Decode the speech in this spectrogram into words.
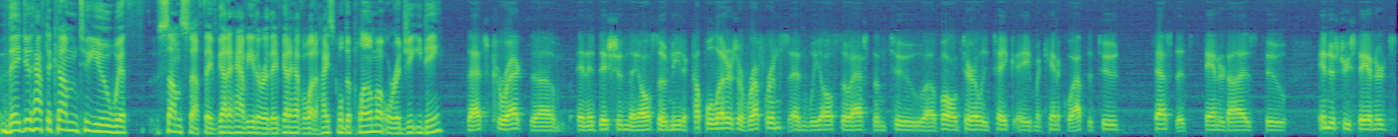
They do have to come to you with some stuff. They've got to have either they've got to have what a high school diploma or a GED. That's correct. Um, in addition, they also need a couple letters of reference, and we also ask them to uh, voluntarily take a mechanical aptitude test that's standardized to industry standards.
